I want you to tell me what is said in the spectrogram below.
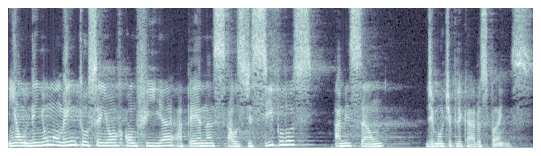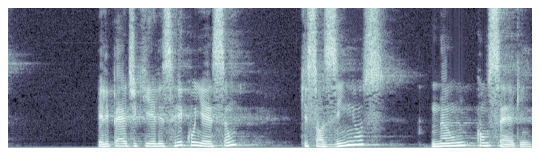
Em nenhum momento o Senhor confia apenas aos discípulos a missão de multiplicar os pães. Ele pede que eles reconheçam que sozinhos não conseguem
